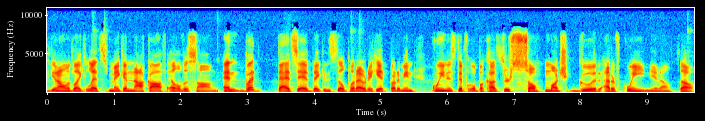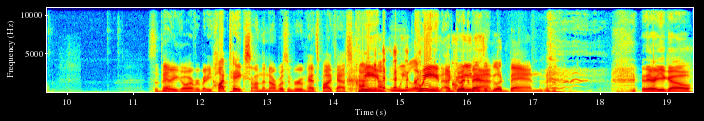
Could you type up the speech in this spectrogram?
you know, like let's make a knockoff Elvis song. And but that said, they can still put out a hit. But I mean, Queen is difficult because there's so much good out of Queen, you know. So so there yeah. you go, everybody. Hot takes on the Narbos and Broomheads podcast. Queen, we like Queen, a good Queen band. is a good band. There you go.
